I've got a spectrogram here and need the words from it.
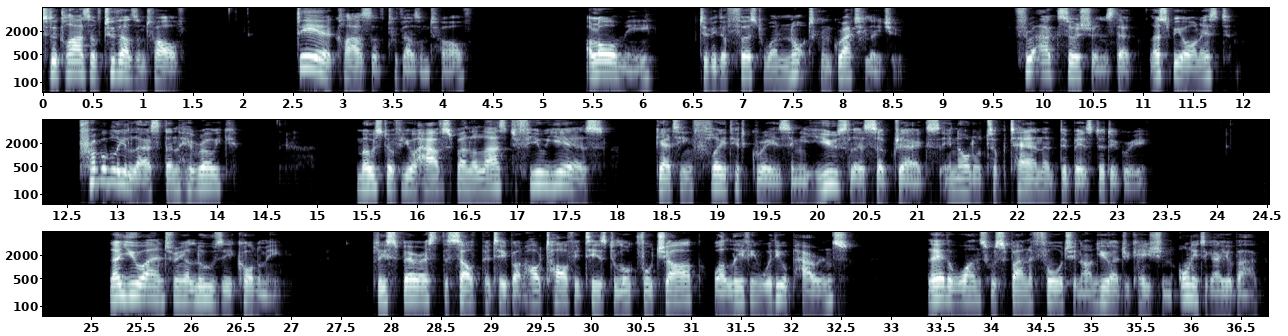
To the class of 2012, Dear class of 2012, allow me to be the first one not to congratulate you. Through exertions that, let's be honest, probably less than heroic. Most of you have spent the last few years getting inflated grades in useless subjects in order to obtain a debased degree. Now you are entering a loose economy. Please spare us the self pity about how tough it is to look for a job while living with your parents. They are the ones who spend a fortune on your education only to get you back.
